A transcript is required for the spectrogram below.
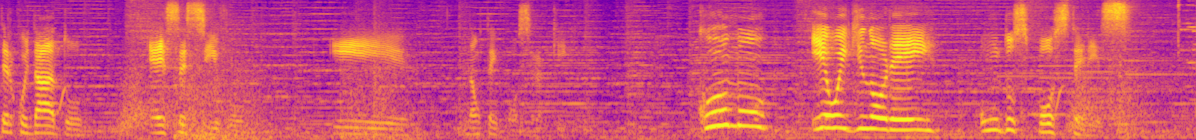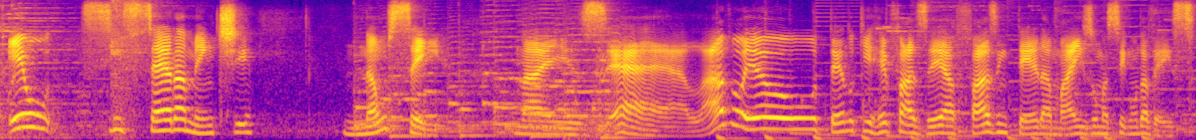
ter cuidado é excessivo. E. Não tem pôster aqui. Como eu ignorei um dos pôsteres? Eu, sinceramente, não sei. Mas é lá vou eu tendo que refazer a fase inteira mais uma segunda vez.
